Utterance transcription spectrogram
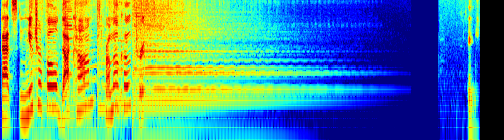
That's Nutrafol.com. Promo code PROOF. Think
